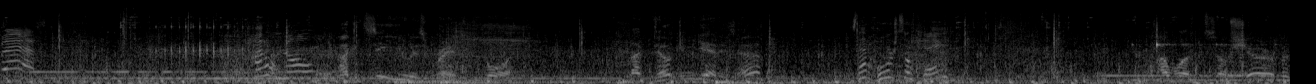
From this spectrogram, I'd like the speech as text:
fast. I don't know. I can see you as ranch boy. Like Duncan Geddes, huh? Is that horse okay? I wasn't so sure, but...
